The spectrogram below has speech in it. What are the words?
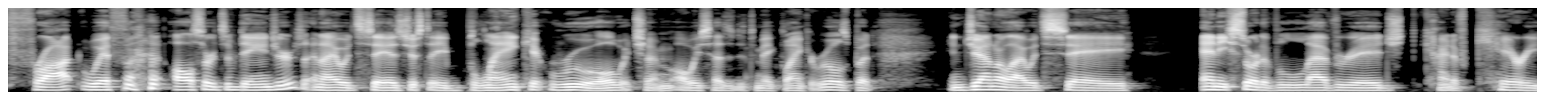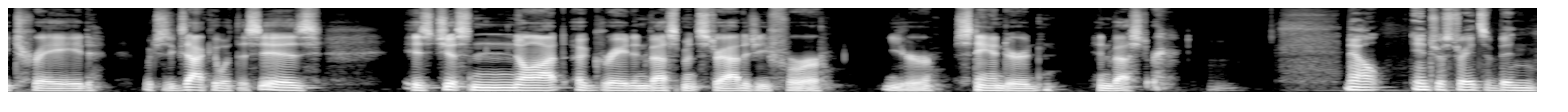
fraught with all sorts of dangers, and I would say as just a blanket rule, which I'm always hesitant to make blanket rules, but in general, I would say any sort of leveraged kind of carry trade, which is exactly what this is, is just not a great investment strategy for your standard investor. Now, interest rates have been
